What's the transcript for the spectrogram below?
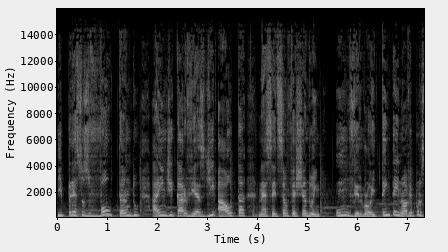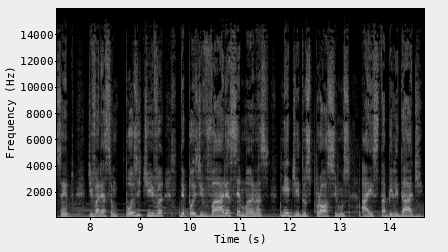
e preços voltando a indicar viés de alta nessa edição fechando em 1,89% de variação positiva depois de várias semanas medidos próximos à estabilidade.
